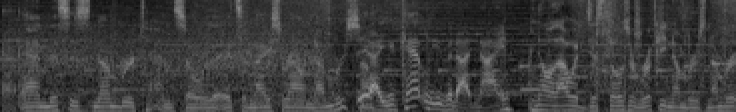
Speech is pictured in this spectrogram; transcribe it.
And this is number 10, so it's a nice round number. So Yeah, you can't leave it at nine. no, that would just those are rookie numbers. Number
